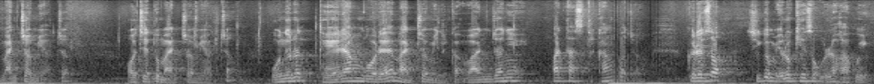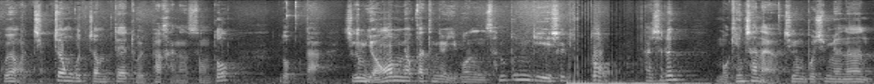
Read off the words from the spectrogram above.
만점이었죠. 어제도 만점이었죠. 오늘은 대량 거래 만점이니까 완전히 판타스틱한 거죠. 그래서 지금 이렇게 해서 올라가고 있고요. 직전 고점 때 돌파 가능성도 높다. 지금 영업력 같은 경우 이번 3분기 실적도 사실은 뭐 괜찮아요. 지금 보시면은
